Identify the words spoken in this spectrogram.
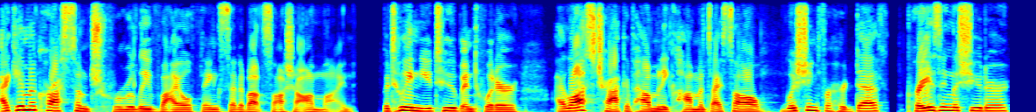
I came across some truly vile things said about Sasha online. Between YouTube and Twitter, I lost track of how many comments I saw wishing for her death, praising the shooter,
